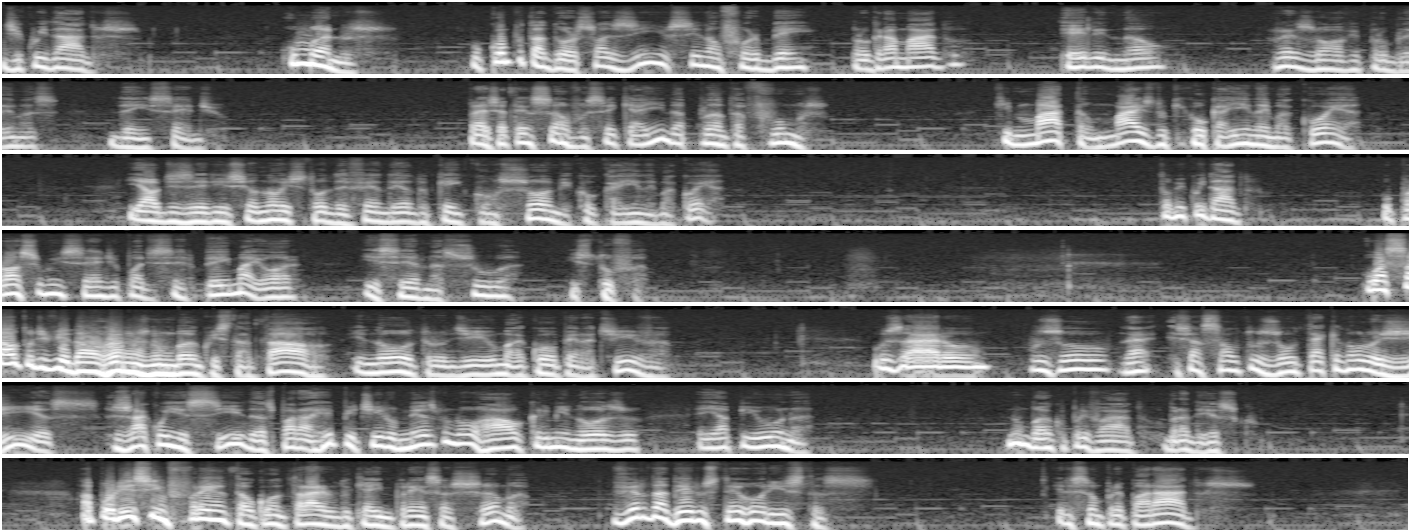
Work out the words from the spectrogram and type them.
de cuidados humanos. O computador sozinho, se não for bem programado, ele não resolve problemas de incêndio. Preste atenção, você que ainda planta fumos que matam mais do que cocaína e maconha. E ao dizer isso, eu não estou defendendo quem consome cocaína e maconha. Tome cuidado. O próximo incêndio pode ser bem maior e ser na sua estufa. O assalto de Vidal Ramos num banco estatal e no outro de uma cooperativa usaram, usou, né, esse assalto usou tecnologias já conhecidas para repetir o mesmo know-how criminoso em Apiúna, num banco privado, o Bradesco. A polícia enfrenta, ao contrário do que a imprensa chama, verdadeiros terroristas eles são preparados,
